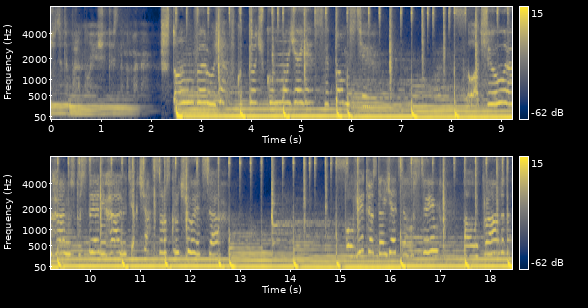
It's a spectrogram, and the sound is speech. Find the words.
Чи це та параноя, що тисне на мене? Шторм вирує в куточку моєї свідомості. Очі урагану спостерігають, як час розкручується. Повітря здається густим, але правда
